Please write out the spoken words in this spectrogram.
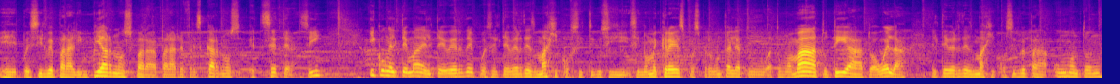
eh, pues sirve para limpiarnos, para, para refrescarnos, etcétera, ¿sí? Y con el tema del té verde, pues el té verde es mágico. Si, si, no me crees, pues pregúntale a tu, a tu mamá, a tu tía, a tu abuela. El té verde es mágico, sirve para un montón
